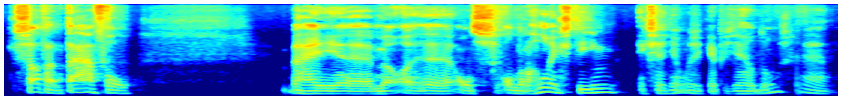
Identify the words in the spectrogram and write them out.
zat aan tafel bij uh, uh, ons onderhandelingsteam. Ik zei, jongens, ik heb iets heel doms gedaan.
